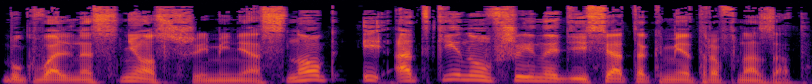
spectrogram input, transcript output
буквально снесший меня с ног и откинувший на десяток метров назад.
